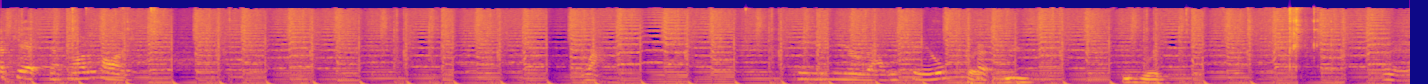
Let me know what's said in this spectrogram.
That's it. That's not a car. Wow. Okay, here, round two. Right, these, these legs. Okay.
